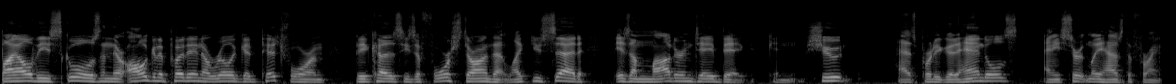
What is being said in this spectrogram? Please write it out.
by all these schools, and they're all going to put in a really good pitch for him because he's a four star that, like you said, is a modern day big. Can shoot, has pretty good handles, and he certainly has the frame.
